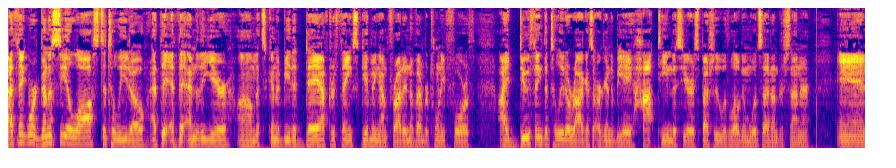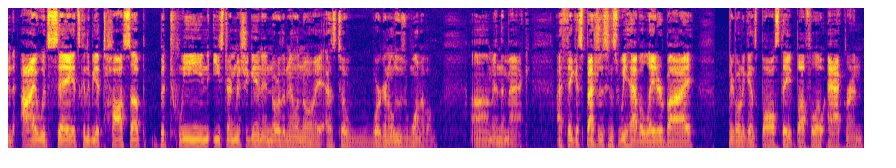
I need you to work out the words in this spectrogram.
I think we're gonna see a loss to Toledo at the at the end of the year. Um, it's gonna be the day after Thanksgiving on Friday, November twenty fourth. I do think the Toledo Rockets are going to be a hot team this year, especially with Logan Woodside under center. And I would say it's going to be a toss up between Eastern Michigan and Northern Illinois as to we're going to lose one of them um, in the MAC. I think especially since we have a later bye, they're going against Ball State, Buffalo, Akron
